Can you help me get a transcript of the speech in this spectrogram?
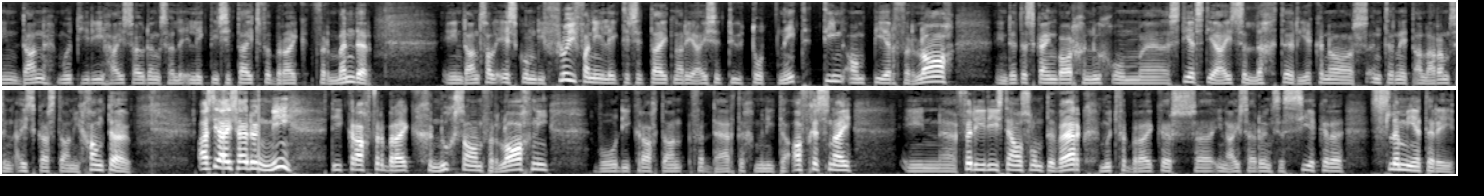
en dan moet hierdie huishoudings hulle elektrisiteitsverbruik verminder. En dan sal Eskom die vloei van die elektrisiteit na die huise toe tot net 10 ampere verlaag en dit is skynbaar genoeg om uh, steeds die huise ligte, rekenaars, internet, alarms en yskaste aan die gang te hou. As die huishouding nie die kragverbruik genoegsaam verlaag nie, word die krag dan vir 30 minute afgesny En uh, vir hierdie stelsel om te werk, moet verbruikers uh, en huishoudings 'n sekere slimmeter hê.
